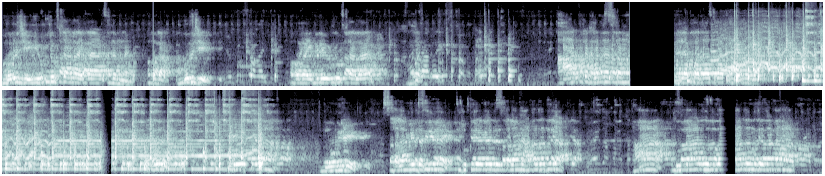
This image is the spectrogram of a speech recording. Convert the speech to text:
गुरुजी युट्यूब चालू आहे काय अडचण नाही. बघा गुरुजी. बघा इकडे युट्यूब चालू आहे. अर्थ खाता समजल्या पदाचा कामा नोंदे सलामी तशी नाही काय सलामी हातात द्या हा तुझा त्याचा डावा हात.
